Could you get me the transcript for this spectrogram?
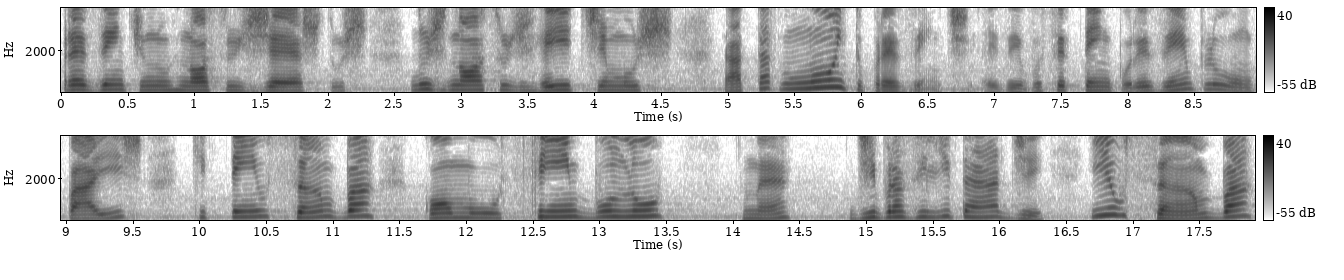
presente nos nossos gestos, nos nossos ritmos. Está tá muito presente. Quer dizer, você tem, por exemplo, um país que tem o samba como símbolo né, de brasilidade. E o samba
